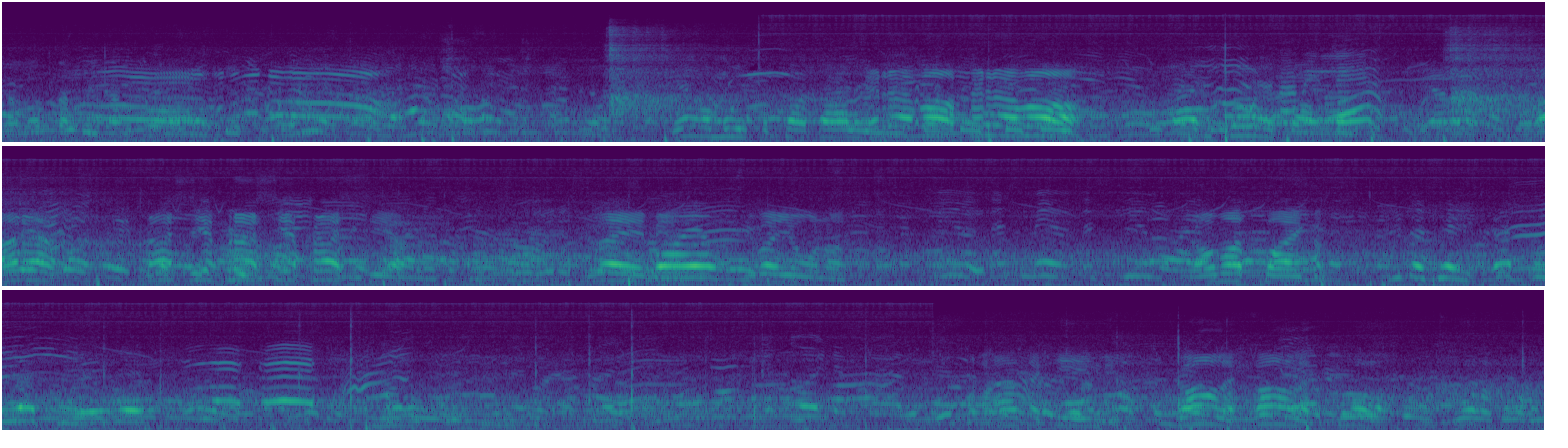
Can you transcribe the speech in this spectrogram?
Tallotta pitää. Ella muista saa taalin. Perä vaan, perä vaan. Pärä. Prässiä, prässiä, prässiä. Hyvä Emil. Hyvä Juunas. Ja omat paikat. Mitäs hei? Lätty, lätty, ei voi. Täältä kiinni. Kalle, Kalle. Tuolla. Tuolla, tuolla.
